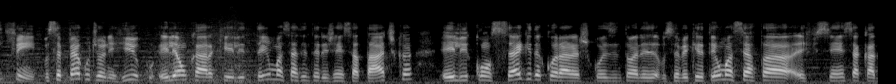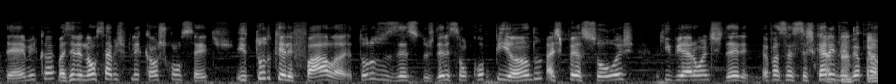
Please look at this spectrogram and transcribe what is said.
enfim, você pega o Johnny Rico, ele é um cara que ele tem uma certa inteligência tática, ele consegue decorar as coisas, então ele, você vê que ele tem uma certa eficiência acadêmica, mas ele não sabe explicar os conceitos. E tudo que ele fala, todos os êxitos dele são copiando as pessoas que vieram antes dele. Eu falo assim, vocês querem É, tanto viver que pra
